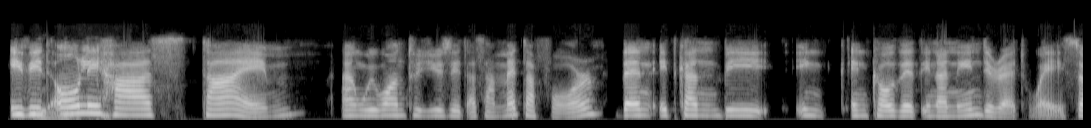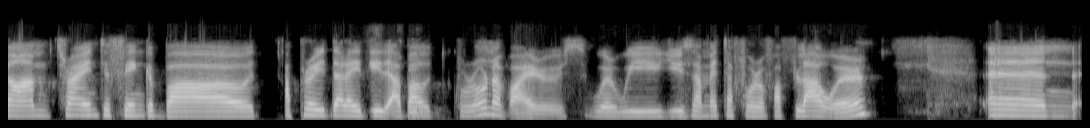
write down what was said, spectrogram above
If it mm-hmm. only has time and we want to use it as a metaphor, then it can be in, encoded in an indirect way. So I'm trying to think about a project that I did about coronavirus, where we use a metaphor of a flower. And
